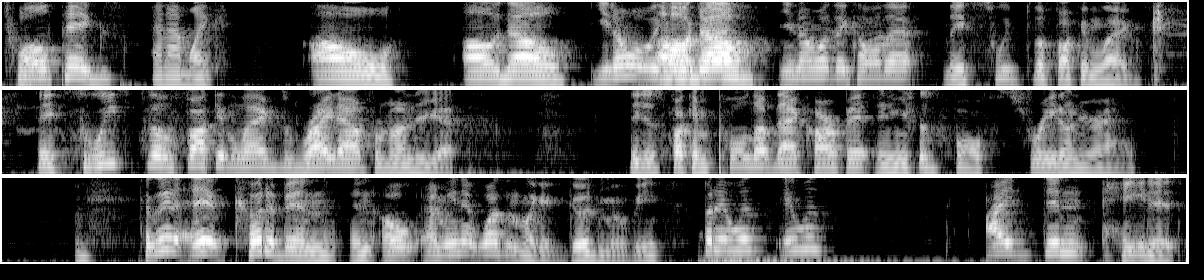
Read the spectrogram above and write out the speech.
twelve pigs, and I'm like, oh, oh no, You know what we oh no. that? You know what they call that? They sweep the fucking legs. They sweep the fucking legs right out from under you. They just fucking pulled up that carpet and you just fall straight on your ass. Cause it it could have been an oh I mean it wasn't like a good movie, but it was it was I didn't hate it.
